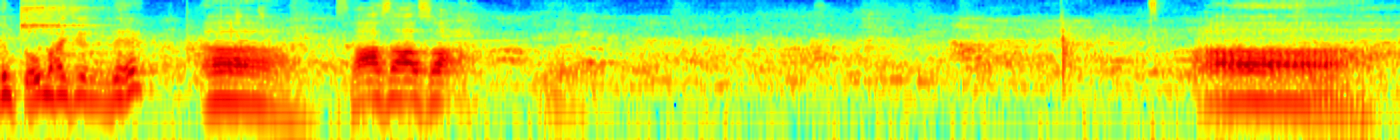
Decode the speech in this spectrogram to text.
너무 맛있는데? 아, 쏴쏴쏴. 아.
